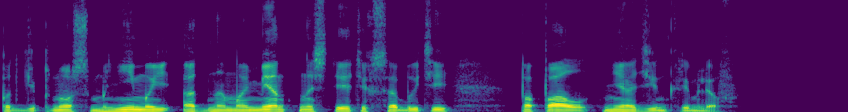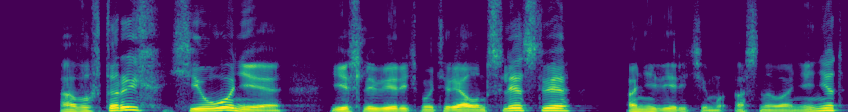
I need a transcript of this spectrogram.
под гипноз мнимой одномоментности этих событий попал не один Кремлев. А во-вторых, Хиония, если верить материалам следствия, а не верить ему основания нет,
